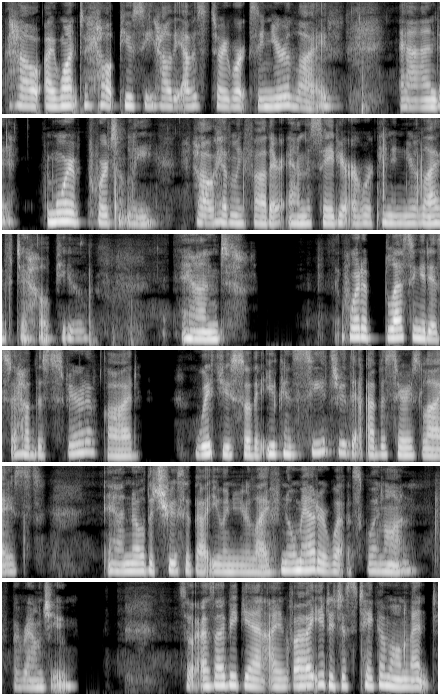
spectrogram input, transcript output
how I want to help you see how the adversary works in your life, and more importantly, how Heavenly Father and the Savior are working in your life to help you. And what a blessing it is to have the Spirit of God with you so that you can see through the adversary's lies and know the truth about you in your life, no matter what's going on around you. So, as I begin, I invite you to just take a moment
